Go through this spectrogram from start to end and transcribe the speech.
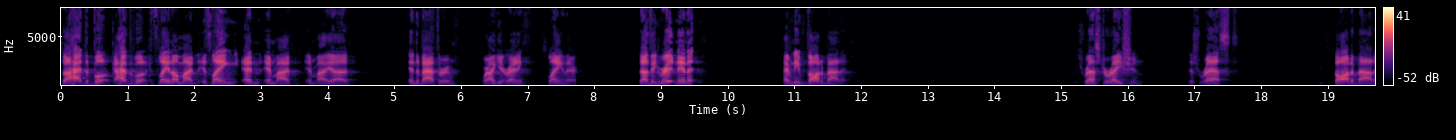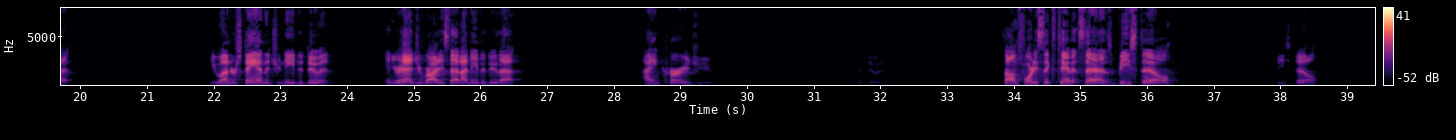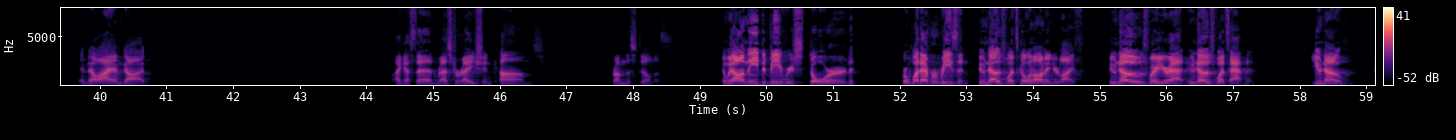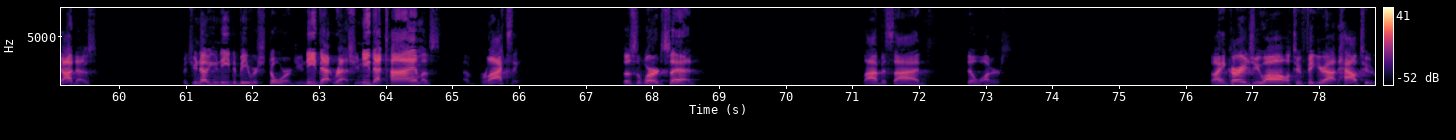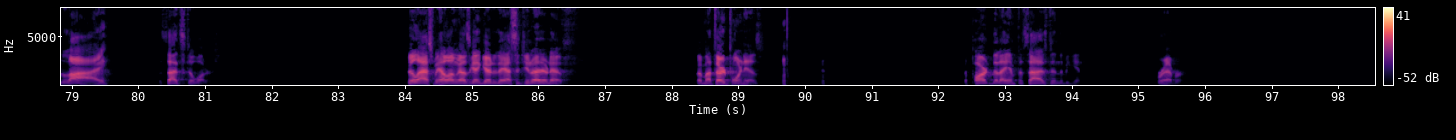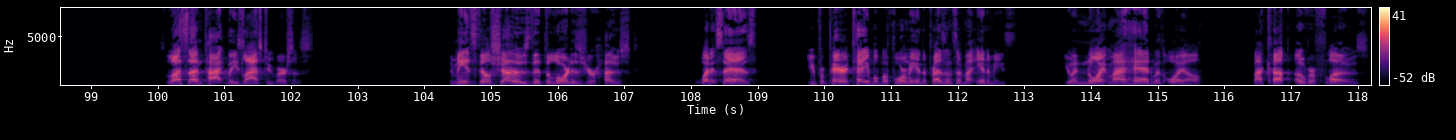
So I had the book. I have the book. It's laying on my. It's laying in, in my in my uh, in the bathroom where I get ready. It's laying there. Nothing written in it. Haven't even thought about it. This restoration, this rest. You've thought about it. You understand that you need to do it. In your head, you've already said, I need to do that. I encourage you to do it. Psalms 46:10 it says, "Be still, be still, and know I am God." Like I said, restoration comes from the stillness. And we all need to be restored for whatever reason. Who knows what's going on in your life? Who knows where you're at? Who knows what's happening? You know. God knows. But you know you need to be restored. You need that rest. You need that time of, of relaxing. So as the word said, lie beside still waters. So I encourage you all to figure out how to lie beside still waters. Phil asked me how long I was going to go today. I said, You know, I don't know. But my third point is the part that I emphasized in the beginning forever. So let's unpack these last two verses. To me, it still shows that the Lord is your host. What it says, you prepare a table before me in the presence of my enemies. You anoint my head with oil, my cup overflows.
